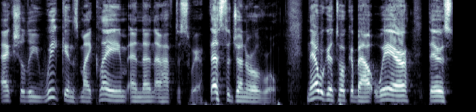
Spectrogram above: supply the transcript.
actually weakens my claim and then I have to swear. That's the general rule. Now we're going to talk about where there's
